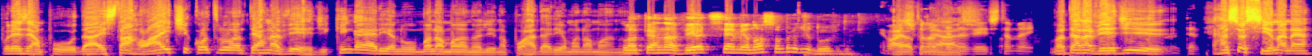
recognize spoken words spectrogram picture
Por exemplo, da Starlight contra o Lanterna Verde. Quem ganharia no mano a mano ali, na porradaria mano a mano? Lanterna Verde, sem a menor sombra de dúvida. Eu é, acho eu que Lanterna acho. Verde também. Lanterna Verde raciocina, né?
